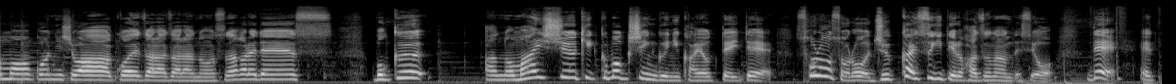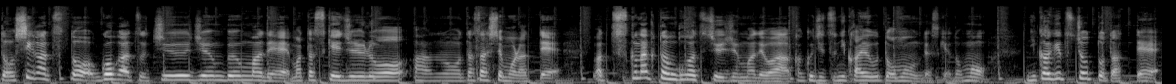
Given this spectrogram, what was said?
うも、こんにちは。声ザラザラのつながれです。僕、あの、毎週キックボクシングに通っていて、そろそろ10回過ぎてるはずなんですよ。で、えっと、4月と5月中旬分まで、またスケジュールを、あの、出させてもらって、まあ、少なくとも5月中旬までは確実に通うと思うんですけども、2ヶ月ちょっと経って、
